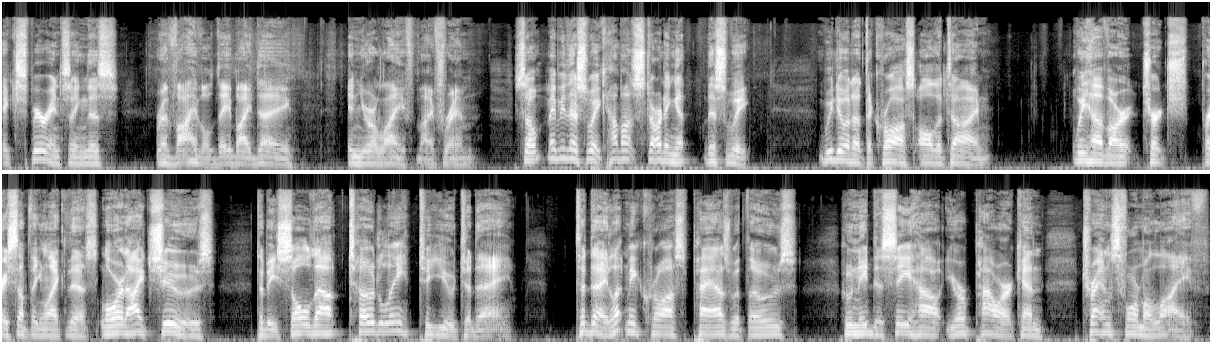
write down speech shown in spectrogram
experiencing this revival day by day in your life, my friend. So maybe this week, how about starting it this week? We do it at the cross all the time. We have our church pray something like this Lord, I choose to be sold out totally to you today. Today, let me cross paths with those who need to see how your power can transform a life.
